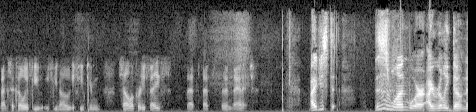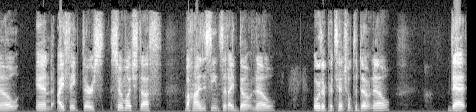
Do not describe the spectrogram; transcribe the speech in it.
Mexico, if you if you know if you can sell a pretty face, that that's an advantage. I just this is one where I really don't know, and I think there's so much stuff behind the scenes that I don't know, or the potential to don't know, that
